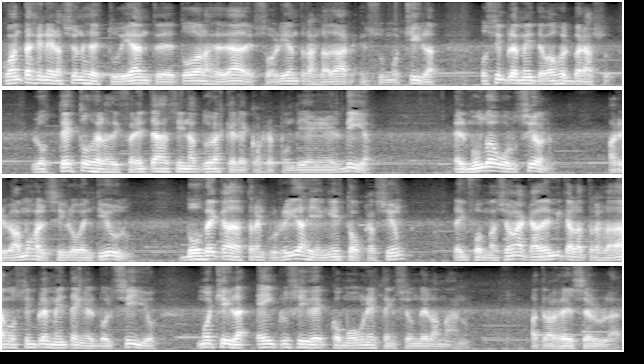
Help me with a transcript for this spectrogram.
¿Cuántas generaciones de estudiantes de todas las edades solían trasladar en su mochila o simplemente bajo el brazo los textos de las diferentes asignaturas que le correspondían en el día? El mundo evoluciona. Arribamos al siglo XXI. Dos décadas transcurridas y en esta ocasión la información académica la trasladamos simplemente en el bolsillo, mochila e inclusive como una extensión de la mano, a través del celular,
